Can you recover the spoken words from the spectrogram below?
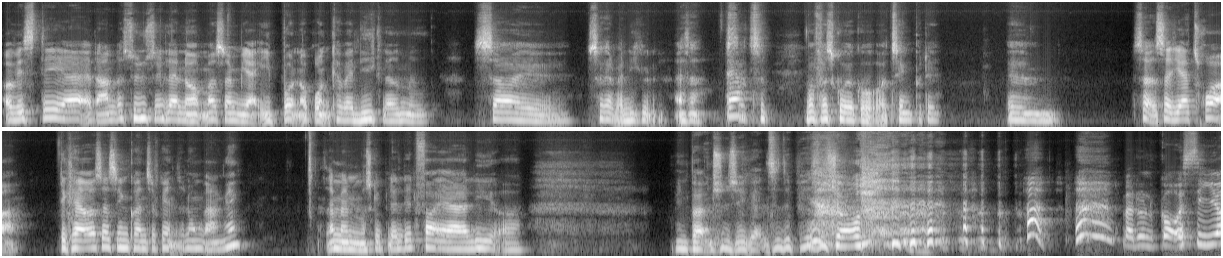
Og hvis det er, at andre synes et eller andet om mig, som jeg i bund og grund kan være ligeglad med, så, øh, så kan det være ligegyldigt. Altså, ja. så, så, hvorfor skulle jeg gå og tænke på det? Øhm, så, så jeg tror, det kan også have sine konsekvenser nogle gange, ikke? Så man måske bliver lidt for ærlig, og mine børn synes ikke altid, det er pisse sjovt. Hvad du går og siger.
